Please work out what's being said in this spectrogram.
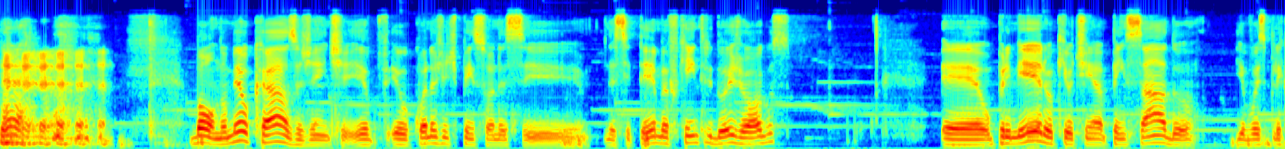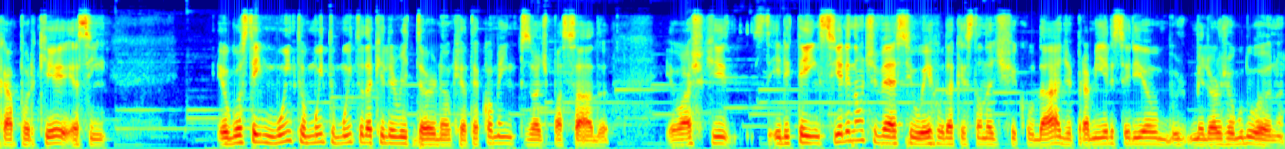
É. Bom, no meu caso, gente, eu, eu, quando a gente pensou nesse, nesse tema, eu fiquei entre dois jogos. É, o primeiro que eu tinha pensado, e eu vou explicar porquê, assim, eu gostei muito, muito, muito daquele Returnal, que eu até comentei no episódio passado. Eu acho que ele tem, se ele não tivesse o erro da questão da dificuldade, para mim ele seria o melhor jogo do ano,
